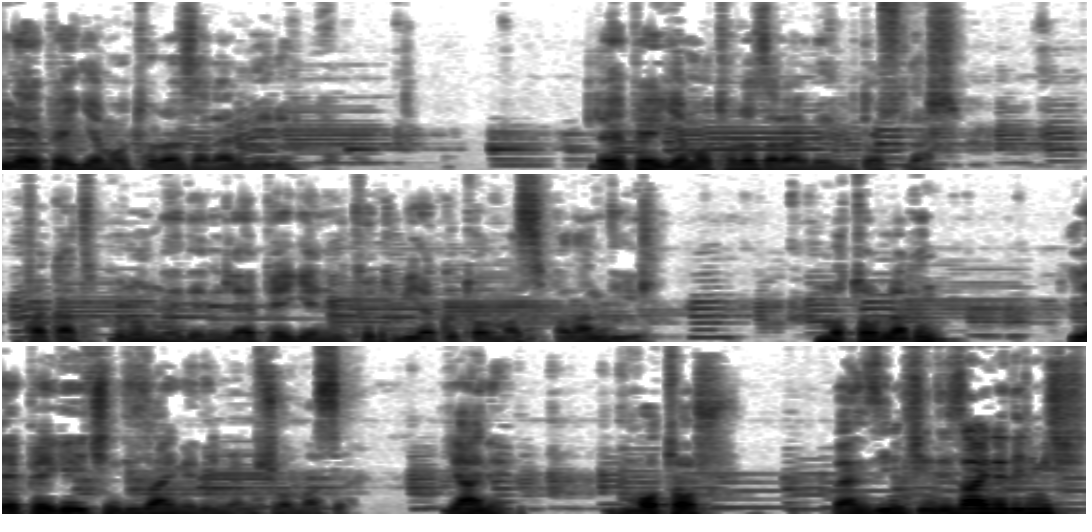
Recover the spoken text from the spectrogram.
LPG motora zarar verir? LPG motora zarar verir dostlar. Fakat bunun nedeni LPG'nin kötü bir yakıt olması falan değil. Motorların LPG için dizayn edilmemiş olması. Yani motor benzin için dizayn edilmiş.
